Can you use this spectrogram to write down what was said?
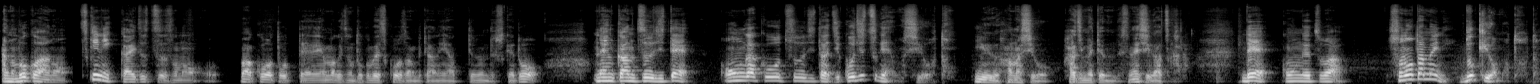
あの僕はあの月に一回ずつその枠を取って山口の特別講座みたいなのやってるんですけど、年間通じて音楽を通じた自己実現をしようという話を始めてるんですね、4月から。で、今月はそのために武器を持とうと。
